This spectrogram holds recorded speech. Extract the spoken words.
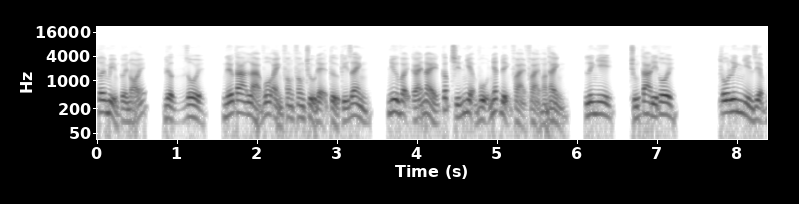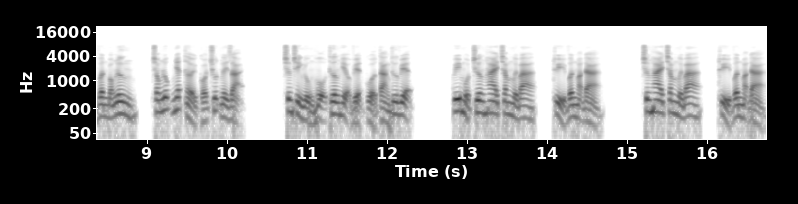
hơi mỉm cười nói, được rồi, nếu ta là vô ảnh phong phong chủ đệ tử ký danh, như vậy cái này cấp chín nhiệm vụ nhất định phải phải hoàn thành. Linh nhi, chúng ta đi thôi. Tô linh nhìn diệp vân bóng lưng, trong lúc nhất thời có chút ngây dại. Chương trình ủng hộ thương hiệu việt của tàng thư viện. Q một chương hai trăm mười ba, thủy vân mạn đà. Chương hai trăm mười ba, thủy vân mạn đà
